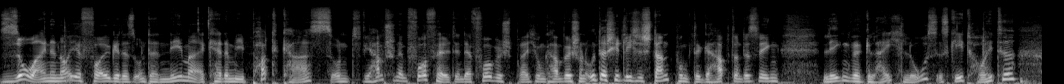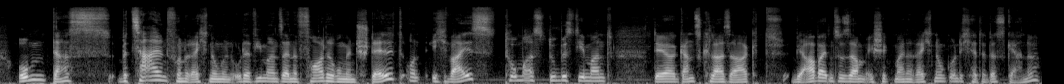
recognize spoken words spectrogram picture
So, eine neue Folge des Unternehmer Academy Podcasts. Und wir haben schon im Vorfeld in der Vorbesprechung haben wir schon unterschiedliche Standpunkte gehabt. Und deswegen legen wir gleich los. Es geht heute um das Bezahlen von Rechnungen oder wie man seine Forderungen stellt. Und ich weiß, Thomas, du bist jemand, der ganz klar sagt, wir arbeiten zusammen, ich schicke meine Rechnung und ich hätte das gerne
